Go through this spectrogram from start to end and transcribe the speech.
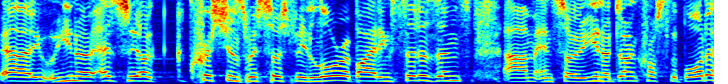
Uh, you know, as uh, Christians, we're supposed to be law abiding citizens. Um, and so, you know, don't cross the border.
